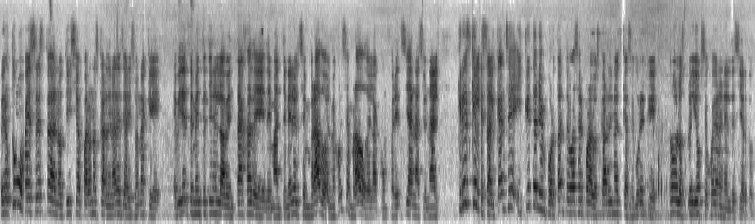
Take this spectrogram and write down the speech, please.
Pero ¿cómo ves esta noticia para unos Cardenales de Arizona que evidentemente tienen la ventaja de, mantener el sembrado, el mejor sembrado de la conferencia nacional? ¿Crees que les alcance y qué tan importante va a ser para los Cardinals que aseguren que todos los playoffs se juegan en el desierto?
